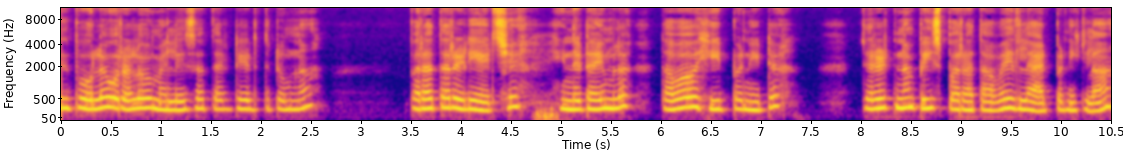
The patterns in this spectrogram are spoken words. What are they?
இது போல் ஓரளவு மெல்லேசாக தட்டி எடுத்துட்டோம்னா பராத்தா ரெடி ஆயிடுச்சு. இந்த டைமில் தவாவை ஹீட் பண்ணிவிட்டு திரட்டின பீஸ் பராத்தாவை இதில் ஆட் பண்ணிக்கலாம்.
